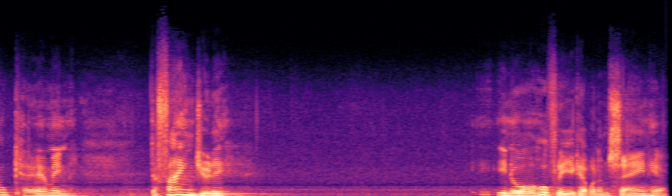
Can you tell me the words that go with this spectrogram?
okay, I mean, define duty. You know, hopefully you get what I'm saying here.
